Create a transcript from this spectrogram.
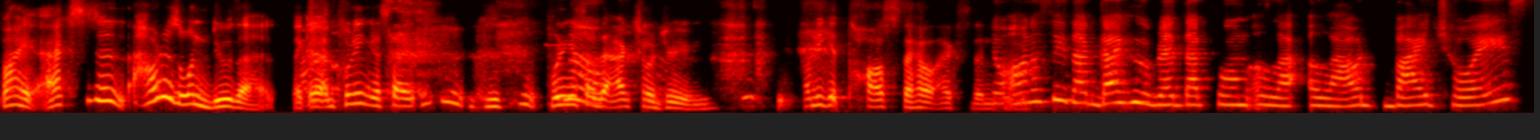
By accident? How does one do that? Like I'm putting aside putting No. aside the actual dream. How do you get tossed to hell accidentally? No, honestly, that guy who read that poem alo- aloud by choice,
